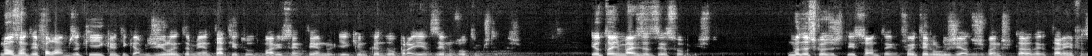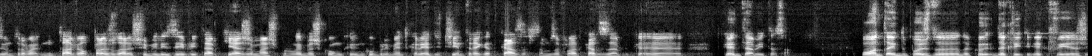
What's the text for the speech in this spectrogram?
Nós ontem falámos aqui e criticámos violentamente a atitude de Mário Centeno e aquilo que andou para aí a dizer nos últimos dias. Eu tenho mais a dizer sobre isto. Uma das coisas que disse ontem foi ter elogiado os bancos por estarem a fazer um trabalho notável para ajudar as famílias a evitar que haja mais problemas com incumprimento de créditos e entrega de casas. Estamos a falar de casas de eh, crédito de habitação. Ontem, depois de, de, da crítica que fez,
